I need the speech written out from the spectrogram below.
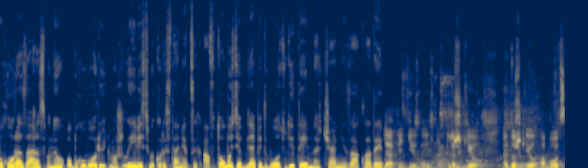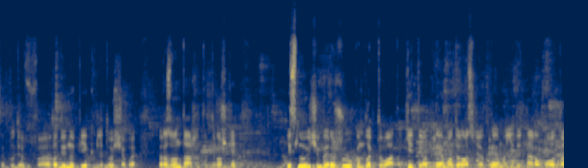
Білогура, зараз вони обговорюють можливість використання цих автобусів для підвозу дітей в навчальні заклади. для під'їзду їхніх для шкіл до шкіл, або це буде в годину пік для того, щоб розвантажити трошки існуючу мережу, комплектувати діти окремо, дорослі окремо їдуть на роботу,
